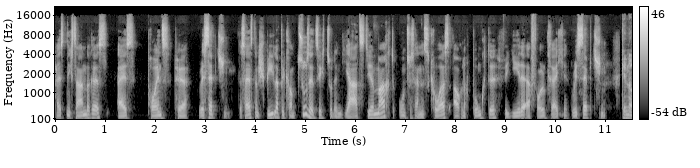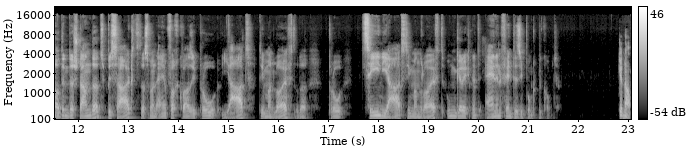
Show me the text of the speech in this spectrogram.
heißt nichts anderes als Points per Reception. Das heißt, ein Spieler bekommt zusätzlich zu den Yards, die er macht und zu seinen Scores auch noch Punkte für jede erfolgreiche Reception. Genau, denn der Standard besagt, dass man einfach quasi pro Yard, den man läuft, oder pro 10 Yards, die man läuft, umgerechnet einen Fantasy-Punkt bekommt. Genau.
